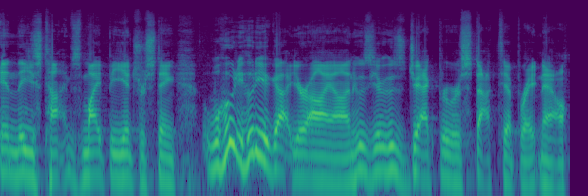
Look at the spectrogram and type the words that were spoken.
in these times might be interesting. Well, who, do, who do you got your eye on? Who's, your, who's Jack Brewer's stock tip right now?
